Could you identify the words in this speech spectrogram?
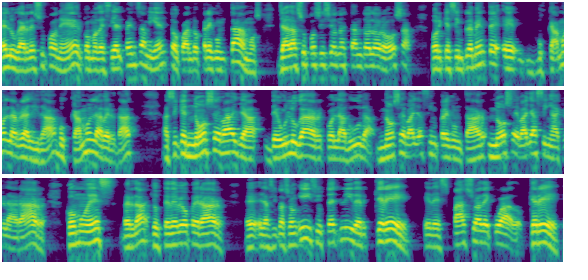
en lugar de suponer, como decía el pensamiento, cuando preguntamos, ya la suposición no es tan dolorosa, porque simplemente eh, buscamos la realidad, buscamos la verdad. Así que no se vaya de un lugar con la duda, no se vaya sin preguntar, no se vaya sin aclarar cómo es, ¿verdad? Que usted debe operar eh, la situación. Y si usted líder cree el espacio adecuado, cree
